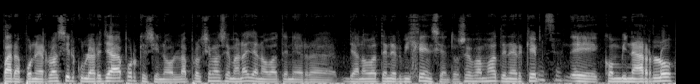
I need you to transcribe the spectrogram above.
para ponerlo a circular ya porque si no la próxima semana ya no va a tener eh, ya no va a tener vigencia. Entonces vamos a tener que eh, combinarlo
